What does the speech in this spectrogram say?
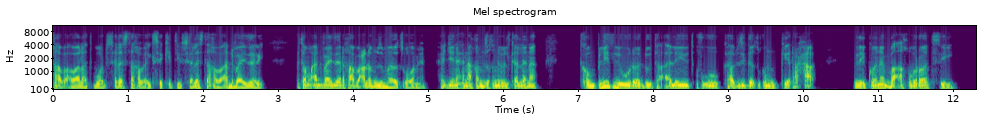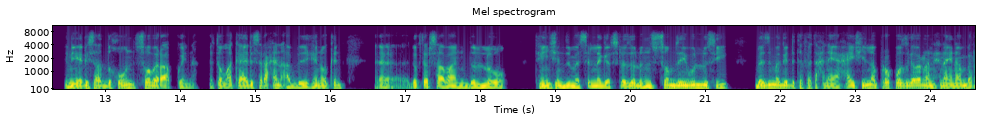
ካብ ኣባላት ቦርድ ሰለስተ ካብ ኤክሰኪቲቭ ሰለስተ ካብ ኣድቫይዘሪ እቶም ኣድቫይዘሪ ከዓ ባዕሎም ዝመረፅዎም እዮም ሕጂ ንሕና ከምዚ ክንብል ከለና Completely ውረዱ ተኣለዩ ጥፍኡ ካብዚ ገጽኩም ኪራሓቅ ዘይኮነ ብኣክብሮትሲ ንኤሪሳት ዝከውን sober up ኮይና እቶም ኣካያዲ ስራሕን ኣብ ሄኖክን Doctor ሳባን ዘሎ ቴንሽን ዝመስል ነገር ስለ ዘሎ ንሶም ዘይብሉሲ በዚ መገዲ ተፈታሕናዮ ይሓይሽ ኢልና ፕሮፖዝ ዝገበርና ንሕና ኢና እምበር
